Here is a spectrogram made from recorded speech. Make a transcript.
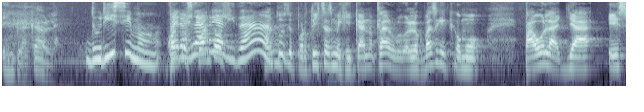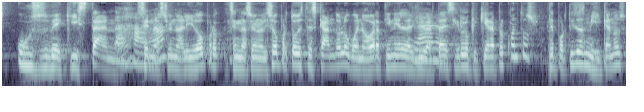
Implacable. Durísimo, pero es la realidad. ¿Cuántos deportistas mexicanos? Claro, lo que pasa es que como Paola ya es uzbekistana, se nacionalizó, por, se nacionalizó por todo este escándalo, bueno, ahora tiene la libertad de decir lo que quiera, pero ¿cuántos deportistas mexicanos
